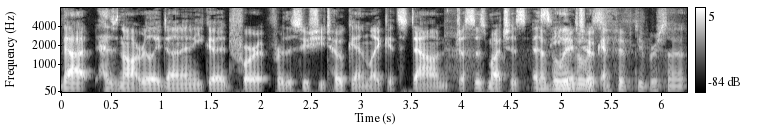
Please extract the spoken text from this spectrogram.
that has not really done any good for for the sushi token. Like it's down just as much as, as I the believe it token. Fifty percent.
